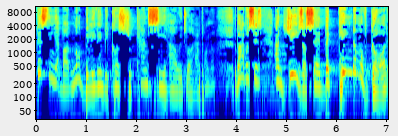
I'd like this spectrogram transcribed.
This thing about not believing because you can't see how it will happen. The Bible says, and Jesus said, The kingdom of God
